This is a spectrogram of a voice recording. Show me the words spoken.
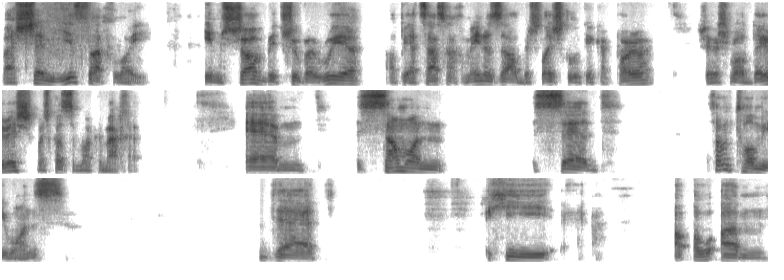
Hashem yislach loi, im shov b'tshuva ruya, al pi atzas chachmeinu zal b'shleish chuluke kapara, sheveshmol deirish, mashkosav makamacha. Um, someone said, someone told me once that he um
